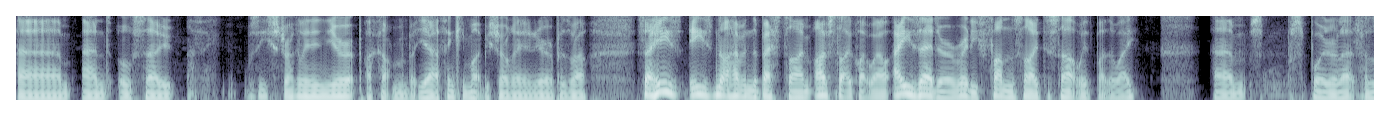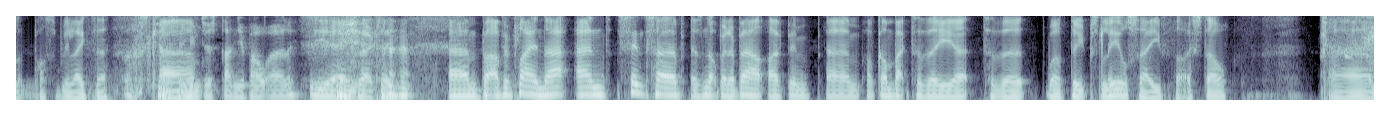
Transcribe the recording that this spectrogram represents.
Um, and also, I think was he struggling in Europe? I can't remember. Yeah, I think he might be struggling in Europe as well. So he's he's not having the best time. I've started quite well. AZ are a really fun side to start with, by the way. Um, spoiler alert for possibly later. I was going to say Um, you've just done your bolt early. Yeah, exactly. um, but I've been playing that, and since Herb has not been about, I've been um, I've gone back to the uh, to the well Dupes Lille save that I stole. Um,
